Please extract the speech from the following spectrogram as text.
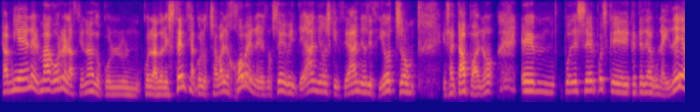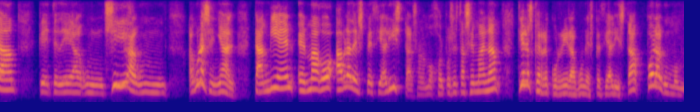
También el mago relacionado con, con la adolescencia, con los chavales jóvenes, no sé, 20 años, 15 años, 18, esa etapa, ¿no? Eh, puede ser pues que, que te dé alguna idea, que te dé algún sí, algún, alguna señal. También el mago habla de especialistas. A lo mejor, pues esta semana tienes que recurrir a algún especialista por algún,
